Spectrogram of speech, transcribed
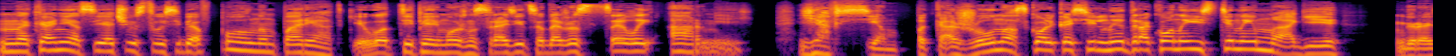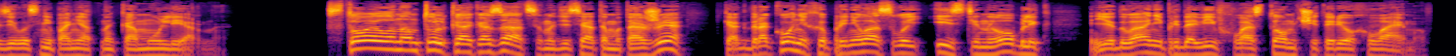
Наконец я чувствую себя в полном порядке. Вот теперь можно сразиться даже с целой армией. Я всем покажу, насколько сильны драконы истинной магии, грозилась непонятно кому Лерна. Стоило нам только оказаться на десятом этаже, как дракониха приняла свой истинный облик, едва не придавив хвостом четырех ваймов.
